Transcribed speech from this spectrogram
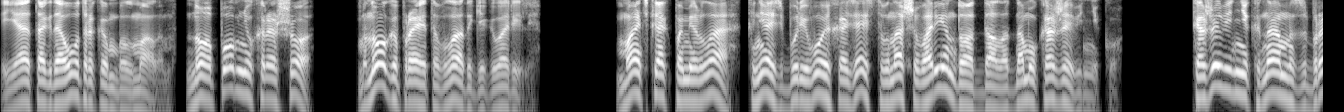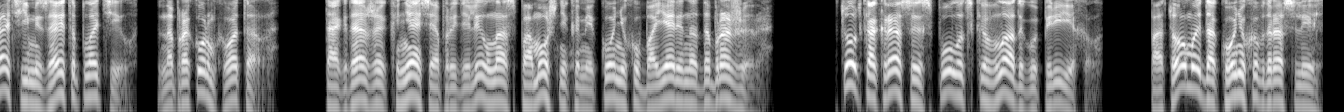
Я тогда отроком был малым, но помню хорошо, много про это в Ладоге говорили. Мать как померла, князь буревое хозяйство наше в аренду отдал одному кожевеннику. Кожевенник нам с братьями за это платил, на прокорм хватало. Тогда же князь определил нас помощниками конюху боярина Доброжира. Тот как раз из Полоцка в Ладогу переехал. Потом и до конюхов дросли.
